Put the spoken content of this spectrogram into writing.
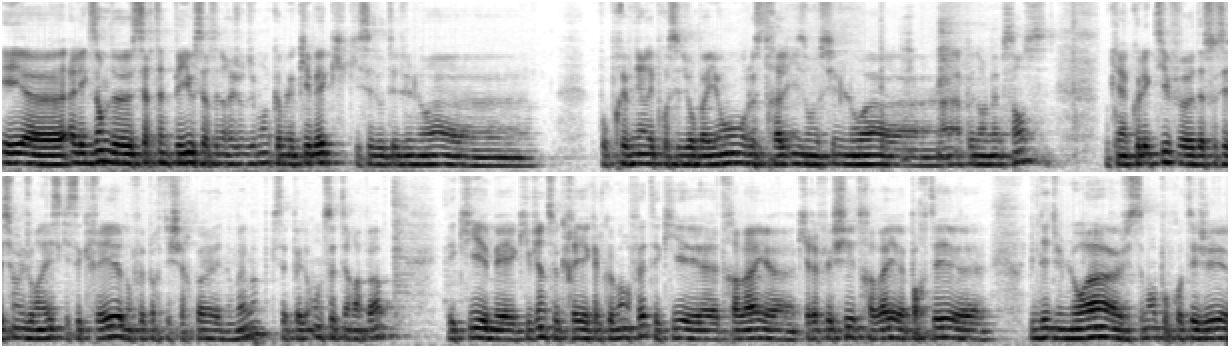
Et euh, à l'exemple de certains pays ou certaines régions du monde, comme le Québec, qui s'est doté d'une loi pour prévenir les procédures baillons. L'Australie, ils ont aussi une loi euh, un peu dans le même sens. Donc il y a un collectif d'associations et de journalistes qui s'est créé, dont fait partie Sherpa et nous-mêmes, qui s'appelle On ne se taira pas, et qui, mais, qui vient de se créer il y a quelques mois en fait, et qui travaille, qui réfléchit et travaille à porter l'idée d'une loi justement pour protéger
